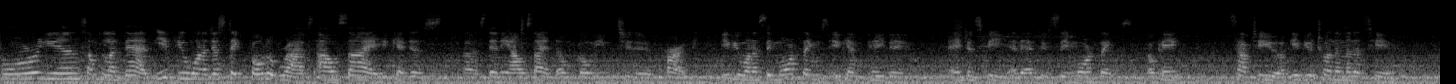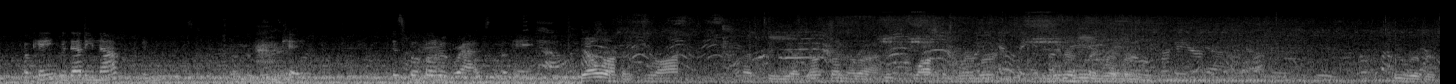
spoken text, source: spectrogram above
four yen, something like that. If you want to just take photographs outside, you can just uh, standing outside, don't go into the park. If you want to see more things, you can pay the entrance fee and then to see more things, okay? It's up to you. I'll give you 20 minutes here. Okay, with that enough? Okay. Just for photographs, okay? The elephant rock at the uh, junction of the Peach Blossom River and the Intervene River. Two rivers.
